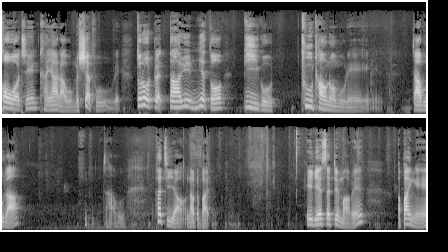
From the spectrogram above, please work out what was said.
ခေါ်ဝေါ်ခြင်းခံရတာကိုမရှက်ဘူးတဲ့သူတို့အတွက်တာ၍မြတ်သောပြည်ကိုထူထောင်တော်မူတယ်ကြားဘူးလားကြားဘူးဖတ်ကြည့်အောင်နောက်တစ်ပိုက်ဟေပြဲ7မှာပဲ အပိုက်ငယ်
